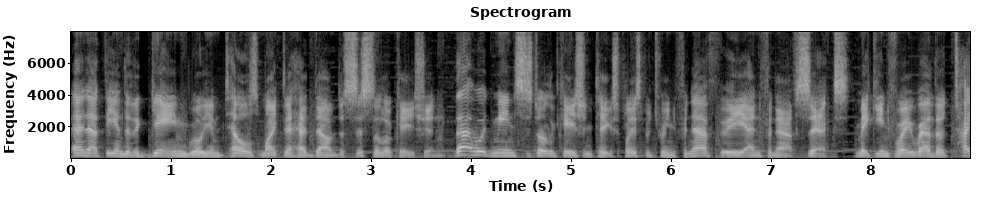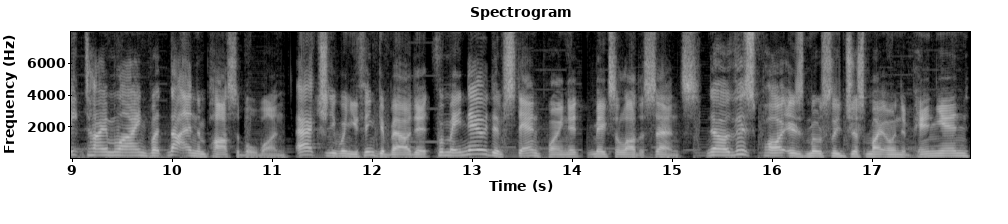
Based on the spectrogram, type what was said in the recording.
and at the end of the game, William tells Mike to head down to Sister Location. That would mean Sister Location takes place between FNAF 3 and FNAF 6, making for a rather tight timeline, but not an impossible one. Actually, when you think about it, from a narrative standpoint, it makes a lot of sense. Now, this part is mostly just my own opinion, opinion.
